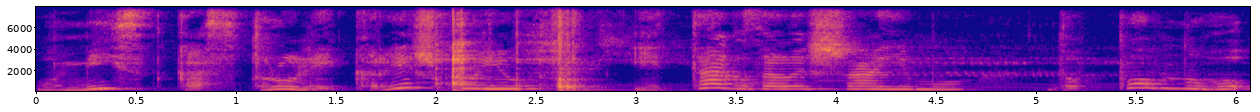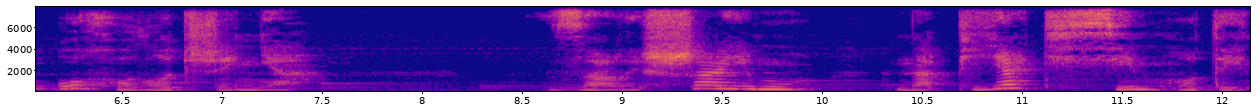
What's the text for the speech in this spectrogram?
вміст каструлі кришкою і так залишаємо до повного охолодження. Залишаємо на 5-7 годин,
